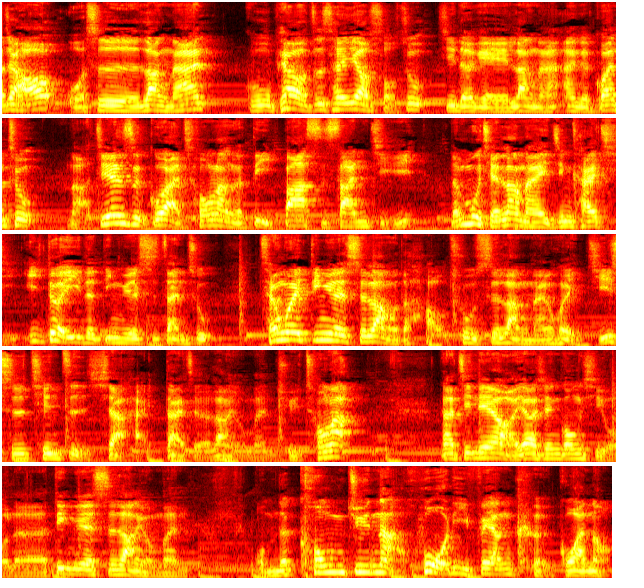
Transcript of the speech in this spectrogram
家好，我是浪男，股票支撑要守住，记得给浪男按个关注。那今天是股海冲浪的第八十三集。那目前浪男已经开启一对一的订阅式赞助，成为订阅式浪友的好处是浪男会及时亲自下海，带着浪友们去冲浪。那今天啊，要先恭喜我的订阅式浪友们，我们的空军啊，获利非常可观哦。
